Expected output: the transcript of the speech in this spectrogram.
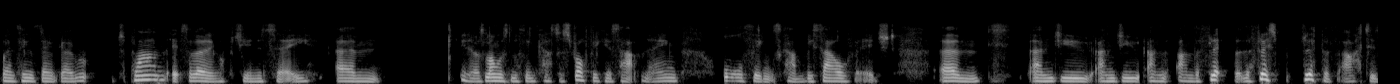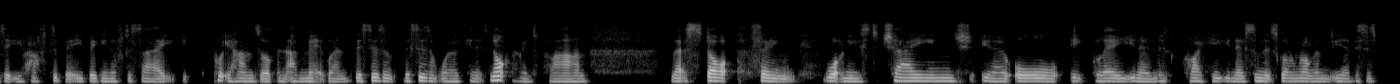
when things don't go to plan. It's a learning opportunity. Um, you know, as long as nothing catastrophic is happening, all things can be salvaged. Um, and you and you and and the flip but the flip flip of that is that you have to be big enough to say put your hands up and admit when this isn't this isn't working it's not going to plan let's stop think what needs to change you know or equally you know crikey you know something's gone wrong and you know this is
